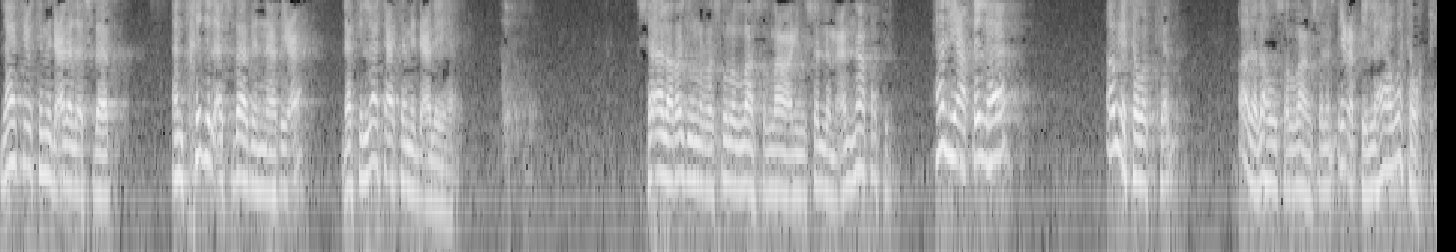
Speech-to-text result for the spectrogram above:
لا تعتمد على الأسباب. أنت خذ الأسباب النافعة لكن لا تعتمد عليها. سأل رجل رسول الله صلى الله عليه وسلم عن ناقته هل يعقلها أو يتوكل؟ قال له صلى الله عليه وسلم اعقلها وتوكل.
